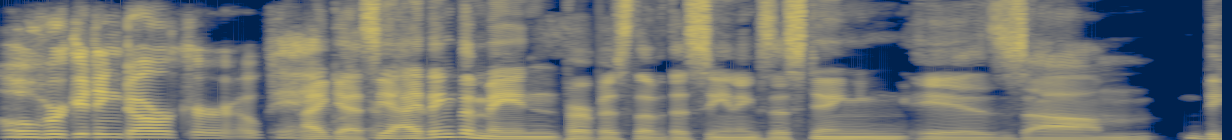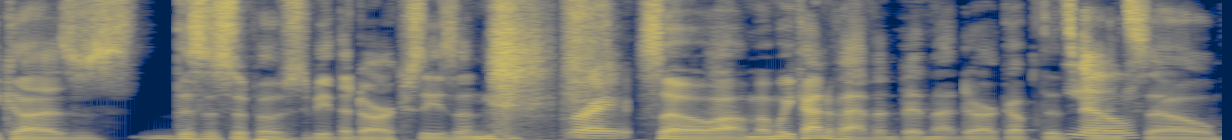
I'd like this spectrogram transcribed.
oh, we're getting darker. Okay. I guess, yeah. I think the main purpose of the scene existing is um because this is supposed to be the dark season. Right. so, um, and we kind of haven't been that dark up to this No. point. So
